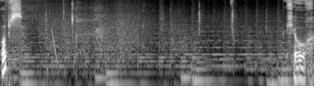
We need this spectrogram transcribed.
Ups. Hier hoch.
